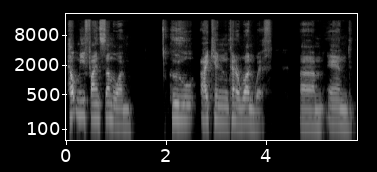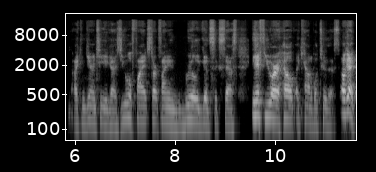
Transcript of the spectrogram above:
help me find someone who I can kind of run with. Um, and I can guarantee you guys, you will find start finding really good success if you are held accountable to this. Okay,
